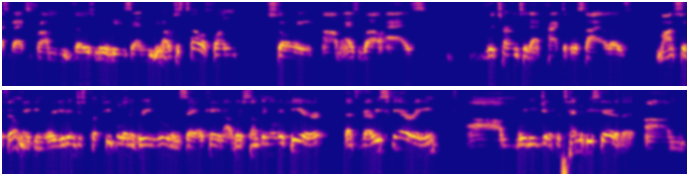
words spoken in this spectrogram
aspects from those movies and, you know, just tell a fun story um, as well as return to that practical style of monster filmmaking where you didn't just put people in a green room and say okay now there's something over here that's very scary um, we need you to pretend to be scared of it um,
